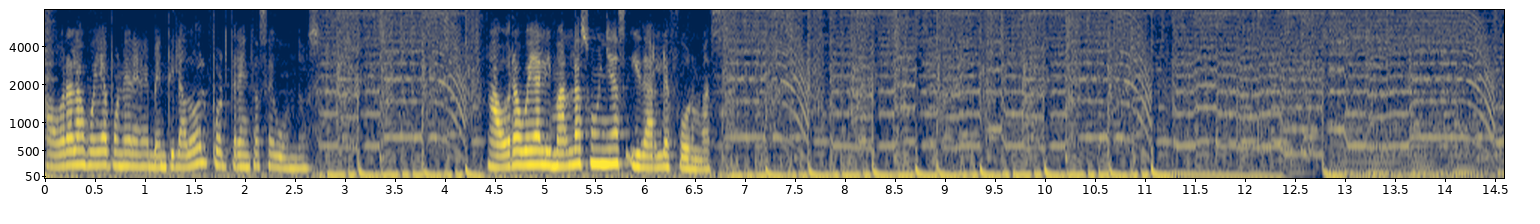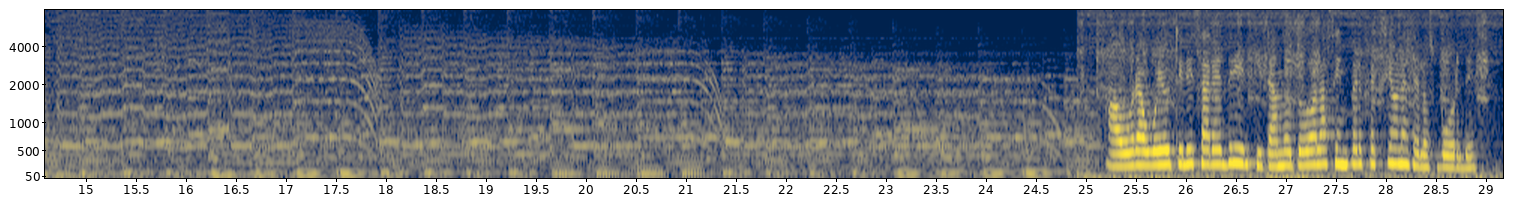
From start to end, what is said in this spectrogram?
Ahora las voy a poner en el ventilador por 30 segundos. Ahora voy a limar las uñas y darle formas. Ahora voy a utilizar el drill quitando todas las imperfecciones de los bordes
